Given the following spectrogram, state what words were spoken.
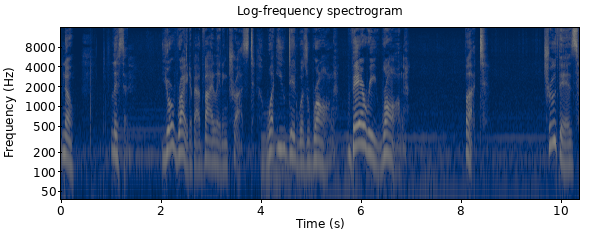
No. Listen. You're right about violating trust. What you did was wrong. Very wrong. But, truth is,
